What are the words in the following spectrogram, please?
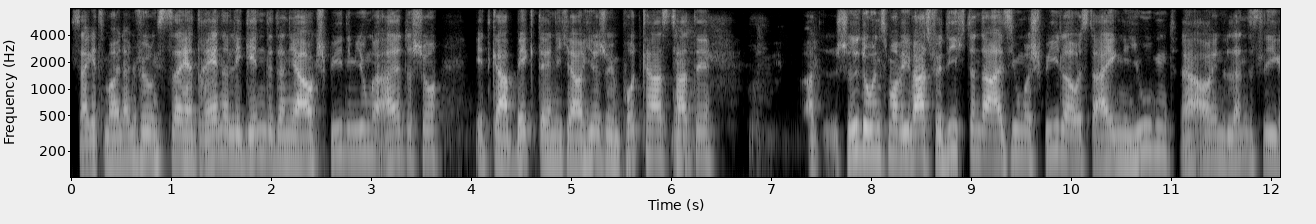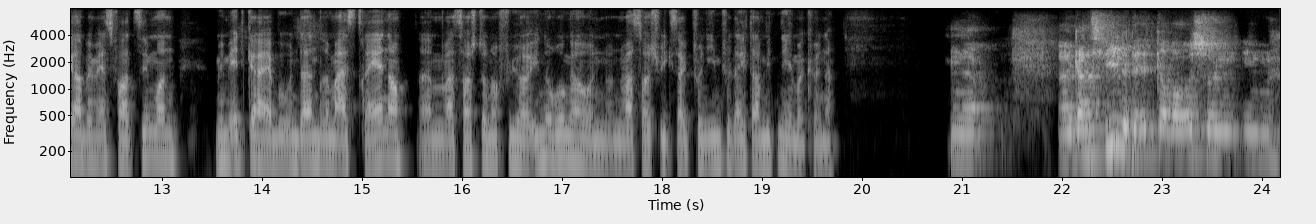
ich sage jetzt mal in Anführungszeichen, Trainerlegende dann ja auch gespielt im jungen Alter schon. Edgar Beck, den ich auch hier schon im Podcast hatte. Schilder uns mal, wie war es für dich dann da als junger Spieler aus der eigenen Jugend, ja, auch in der Landesliga beim SV Zimmern, mit dem Edgar eben unter anderem als Trainer. Ähm, was hast du noch für Erinnerungen und, und, was hast du, wie gesagt, von ihm vielleicht da mitnehmen können? Ja, äh, ganz viele. Der Edgar war auch schon in,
